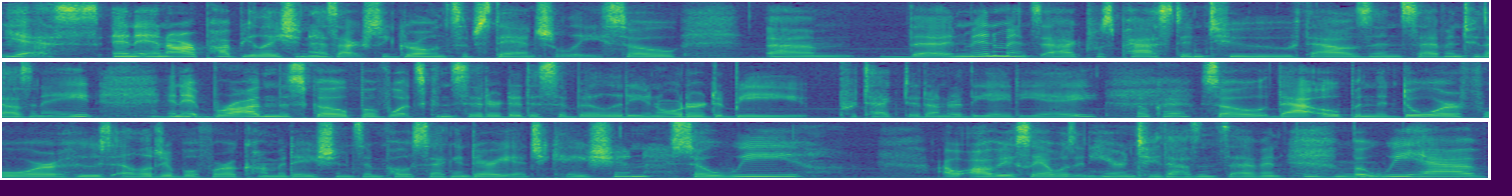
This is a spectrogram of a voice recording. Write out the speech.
Yes, and, and our population has actually grown substantially. So, um, the Amendments Act was passed in 2007, 2008, and Mhm. it broadened the scope of what's considered a disability in order to be protected under the ADA. Okay. So, that opened the door for who's eligible for accommodations in post secondary education. So, we obviously, I wasn't here in 2007, but Mhm. we have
